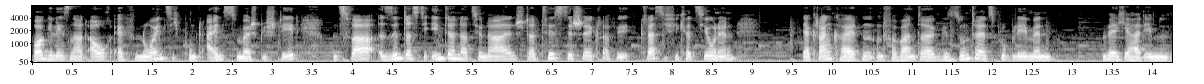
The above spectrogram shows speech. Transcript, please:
vorgelesen hat, auch F90.1 zum Beispiel steht. Und zwar sind das die internationalen statistische Klassifikationen der Krankheiten und verwandter Gesundheitsproblemen, welche halt eben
